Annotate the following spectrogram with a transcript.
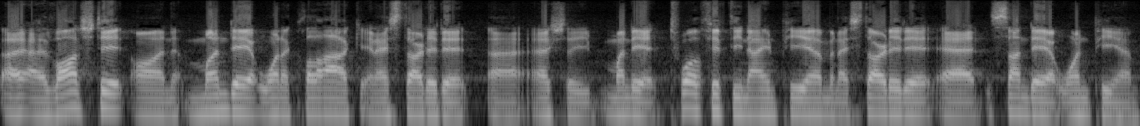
I, I launched it on Monday at one o'clock, and I started it uh, actually Monday at 12:59 p.m. and I started it at Sunday at 1 p.m.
